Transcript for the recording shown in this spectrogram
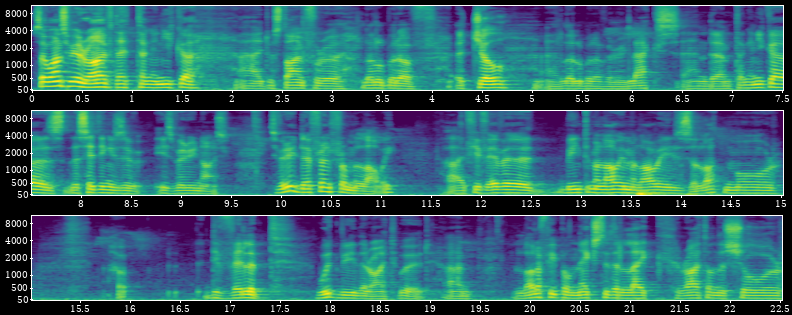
So once we arrived at Tanganyika, uh, it was time for a little bit of a chill, a little bit of a relax, and um, Tanganyika is the setting is is very nice. It's very different from Malawi. Uh, if you've ever been to Malawi, Malawi is a lot more uh, developed. Would be the right word. Um, a lot of people next to the lake, right on the shore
